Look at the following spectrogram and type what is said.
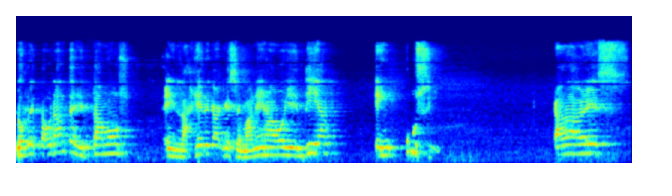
Los restaurantes estamos en la jerga que se maneja hoy en día en UCI. Cada vez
